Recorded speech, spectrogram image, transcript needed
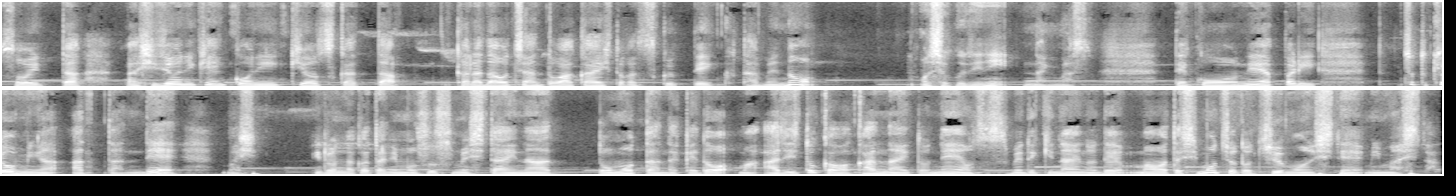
そういった非常に健康に気を使った体をちゃんと若い人が作っていくためのお食事になります。でこうねやっぱりちょっと興味があったんで、まあ、いろんな方にもおすすめしたいなと思ったんだけど、まあ、味とかわかんないとねおすすめできないので、まあ、私もちょっと注文してみました。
